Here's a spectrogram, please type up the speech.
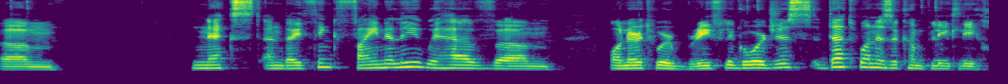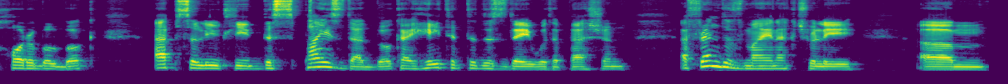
Um, next, and I think finally we have um, On Earth We're Briefly Gorgeous. That one is a completely horrible book. Absolutely despise that book. I hate it to this day with a passion. A friend of mine actually um,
